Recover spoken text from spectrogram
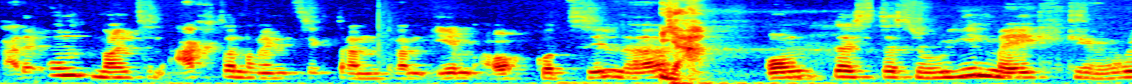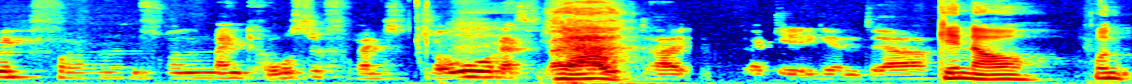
gerade und 1998 dann, dann eben auch Godzilla. Ja. Und das, das Remake, glaube ich, von, von mein großer Freund Joe, das war Ja. auch da der Gegend, ja. Genau. Und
